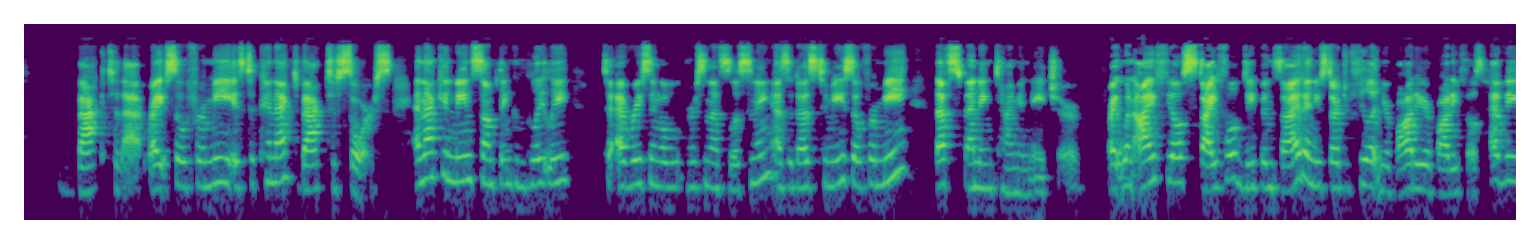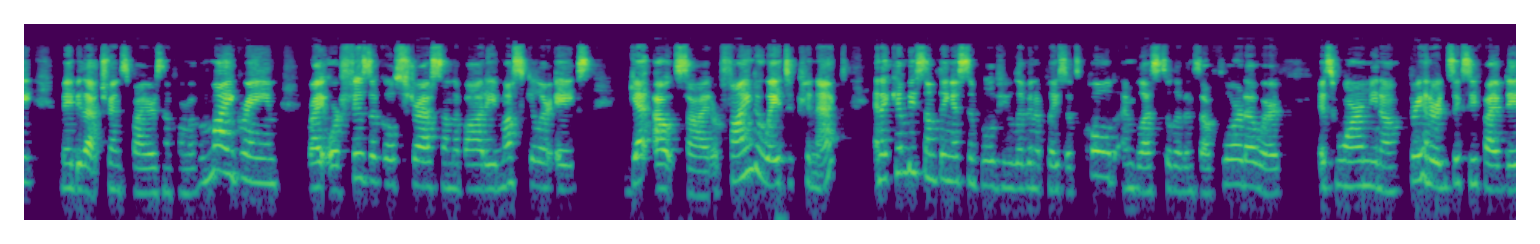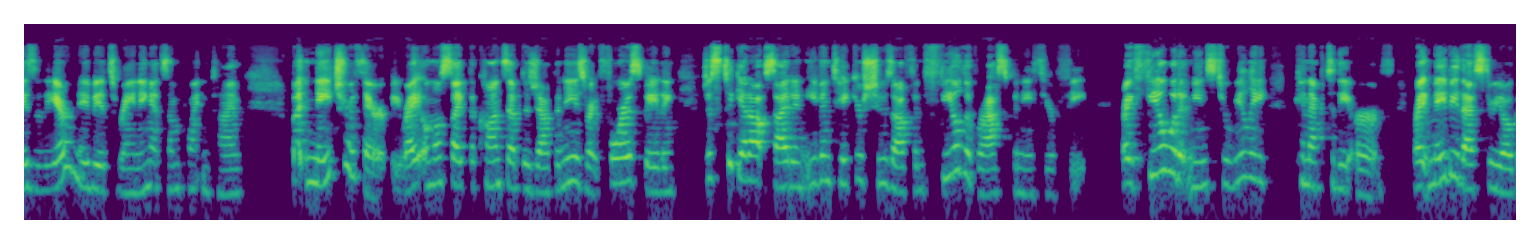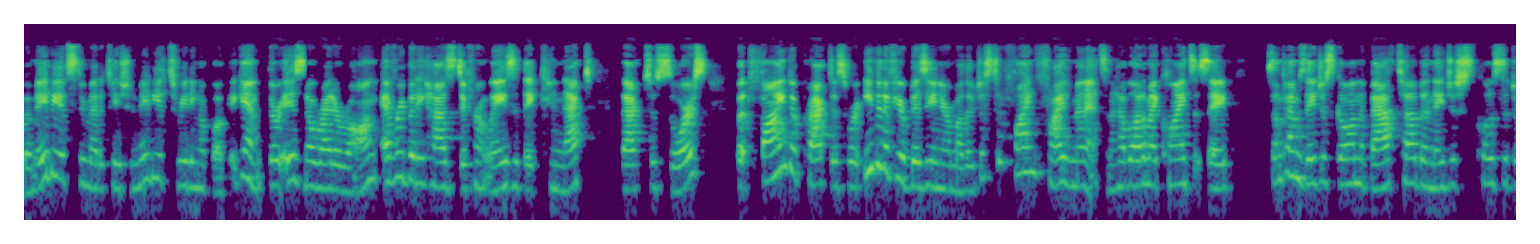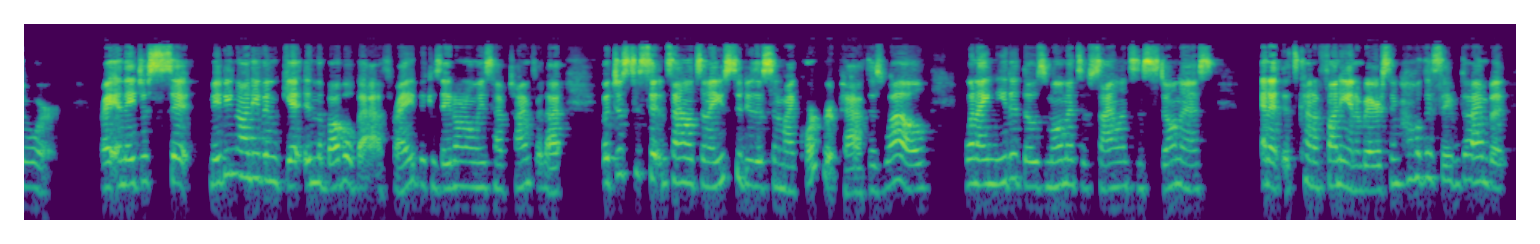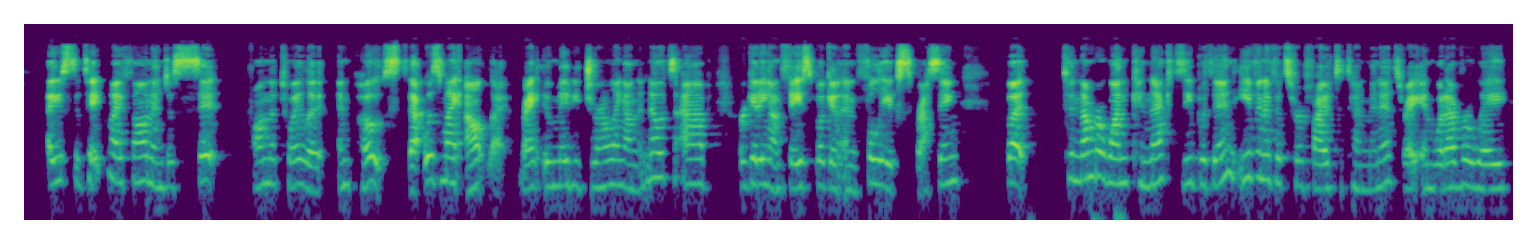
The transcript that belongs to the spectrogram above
back to that, right? So for me, is to connect back to source. And that can mean something completely to every single person that's listening, as it does to me. So for me, that's spending time in nature. Right when I feel stifled deep inside and you start to feel it in your body, your body feels heavy. Maybe that transpires in the form of a migraine, right? Or physical stress on the body, muscular aches. Get outside or find a way to connect and it can be something as simple if you live in a place that's cold. I'm blessed to live in South Florida where it's warm, you know, 365 days of the year. Maybe it's raining at some point in time. But nature therapy, right? Almost like the concept is Japanese, right? Forest bathing, just to get outside and even take your shoes off and feel the grass beneath your feet, right? Feel what it means to really connect to the earth, right? Maybe that's through yoga, maybe it's through meditation, maybe it's reading a book. Again, there is no right or wrong. Everybody has different ways that they connect back to source but find a practice where even if you're busy and you're a mother just to find five minutes and i have a lot of my clients that say sometimes they just go in the bathtub and they just close the door right and they just sit maybe not even get in the bubble bath right because they don't always have time for that but just to sit in silence and i used to do this in my corporate path as well when i needed those moments of silence and stillness and it, it's kind of funny and embarrassing all at the same time but i used to take my phone and just sit on the toilet and post. That was my outlet, right? It may be journaling on the notes app or getting on Facebook and, and fully expressing. But to number one, connect deep within, even if it's for five to 10 minutes, right? In whatever way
